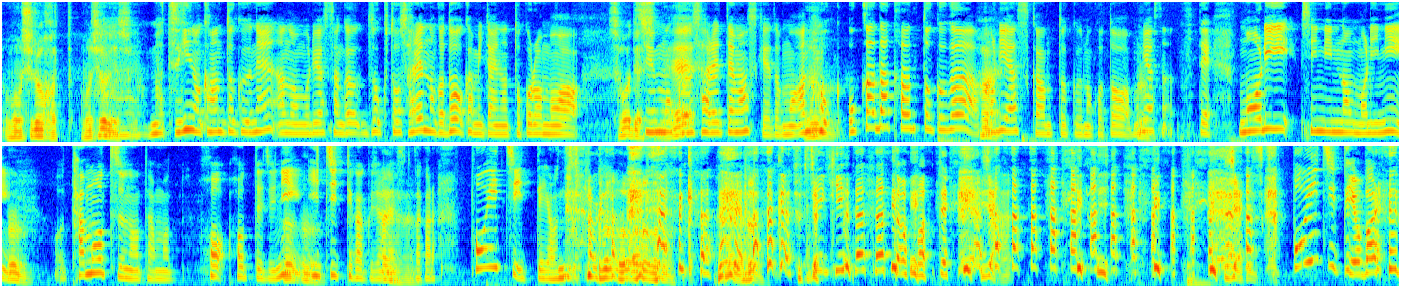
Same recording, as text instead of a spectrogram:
面白かった。面白いですよ。はい。まあ、次の監督ねあの森保さんが続投されるのかどうかみたいなところも注目されてますけれども、あの、うん。岡田監督がはい。森保監督のことを、森保さんって森森林の森に、うん。保つの保ほほって字に一って書くじゃないですか、だからポイチって呼んでたのが、なんかなんか素敵だなと思って。いいじゃん。いいじゃないですか。ポイチって呼ばれてん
